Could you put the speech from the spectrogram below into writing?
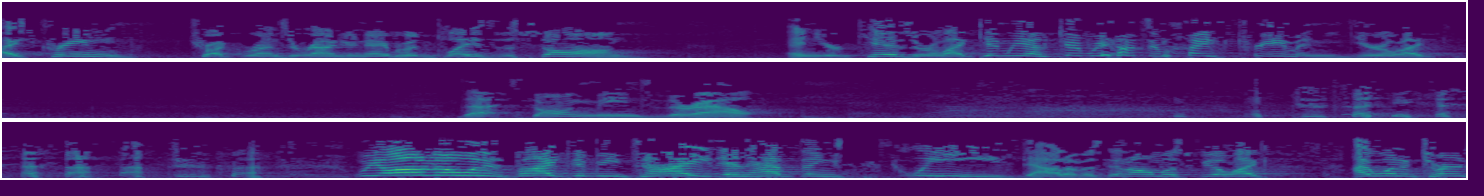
ice cream truck runs around your neighborhood and plays the song? And your kids are like, Can we have, can we have some ice cream? And you're like, that song means they're out. we all know what it's like to be tight and have things squeezed out of us and almost feel like I want to turn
